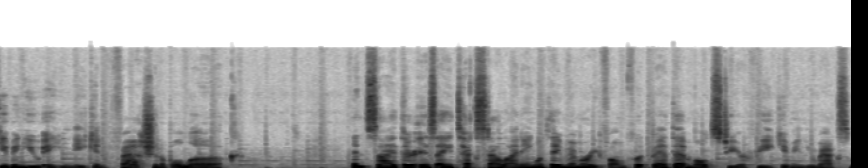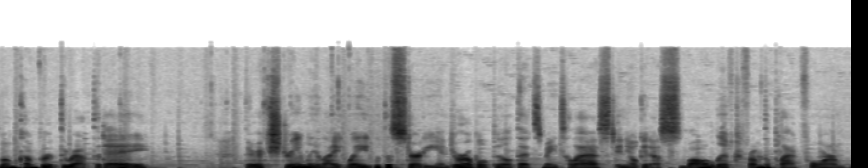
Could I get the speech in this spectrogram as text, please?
giving you a unique and fashionable look. Inside there is a textile lining with a memory foam footbed that molds to your feet, giving you maximum comfort throughout the day. They're extremely lightweight with a sturdy and durable build that's made to last, and you'll get a small lift from the platform.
